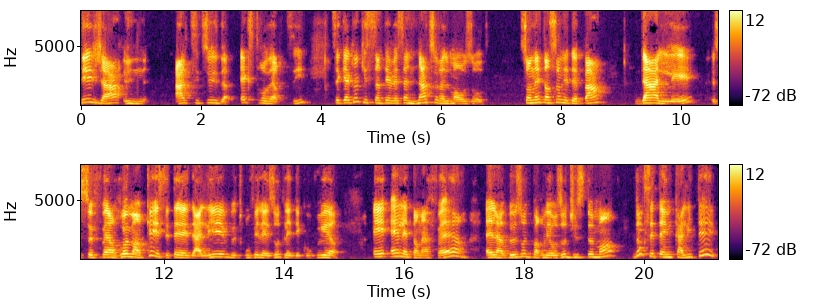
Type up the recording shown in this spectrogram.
déjà une attitude extrovertie. C'est quelqu'un qui s'intéressait naturellement aux autres. Son intention n'était pas d'aller se faire remarquer, c'était d'aller trouver les autres, les découvrir. Et elle est en affaires, elle a besoin de parler aux autres justement. Donc, c'était une qualité.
